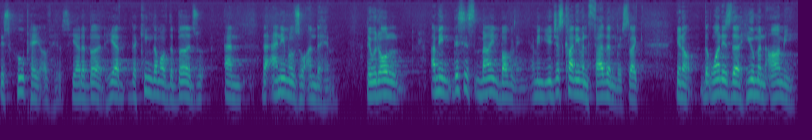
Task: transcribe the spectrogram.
this hoopoe of his, he had a bird, he had the kingdom of the birds and the animals were under him. They would all, I mean, this is mind boggling. I mean, you just can't even fathom this. Like, you know, the one is the human army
